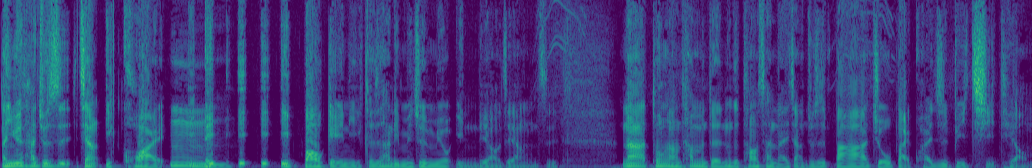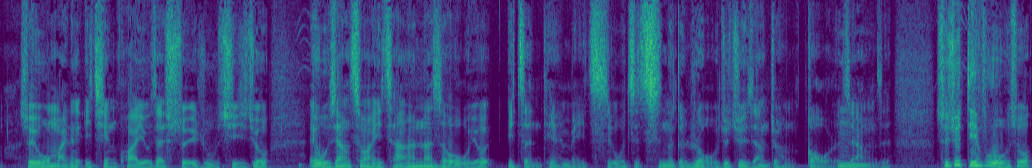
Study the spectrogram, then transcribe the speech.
啊，因为它就是这样一块，嗯，一一一一包给你，可是它里面就是没有饮料这样子。那通常他们的那个套餐来讲，就是八九百块日币起跳嘛，所以我买那个一千块又在税入，其实就，哎，我这样吃完一餐，那时候我又一整天没吃，我只吃那个肉，我就觉得这样就很够了，这样子，嗯、所以就颠覆了我说，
